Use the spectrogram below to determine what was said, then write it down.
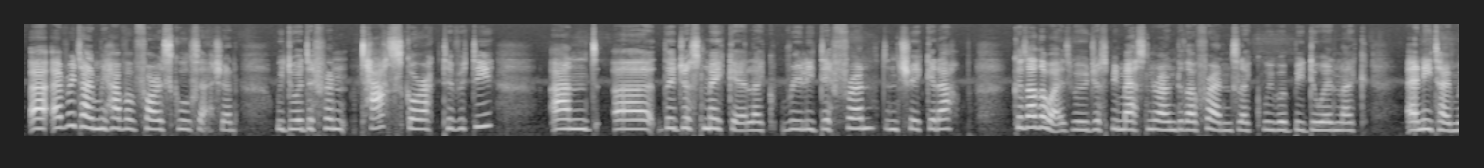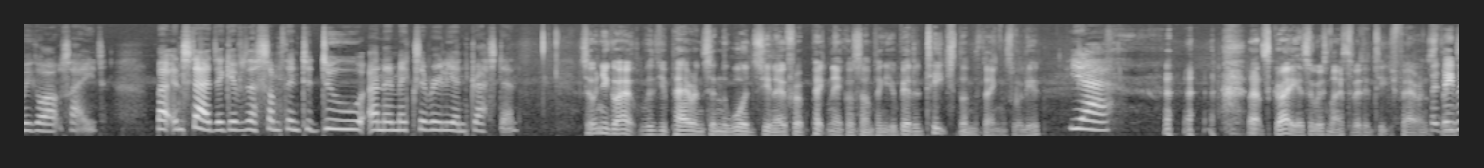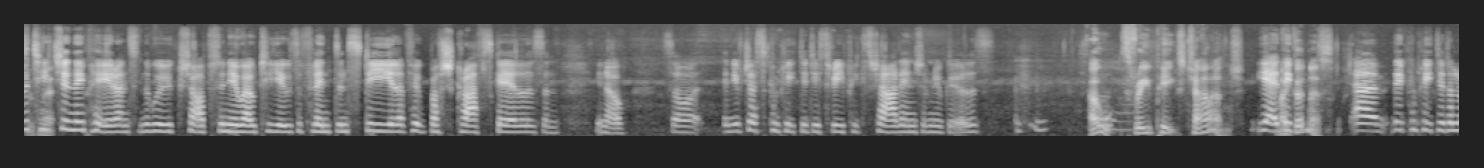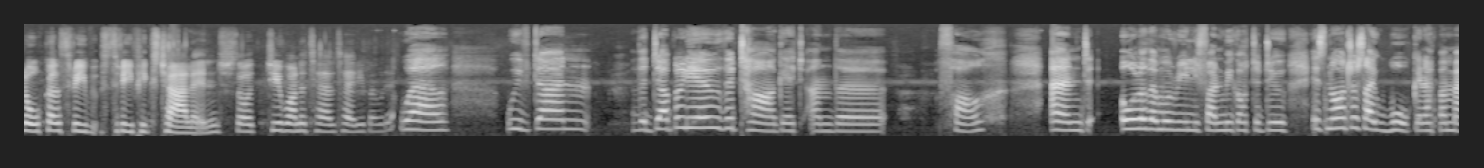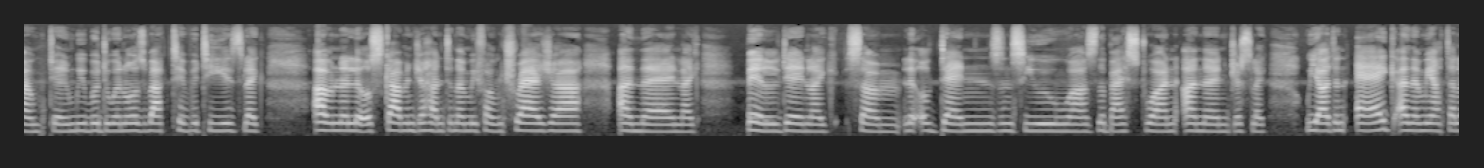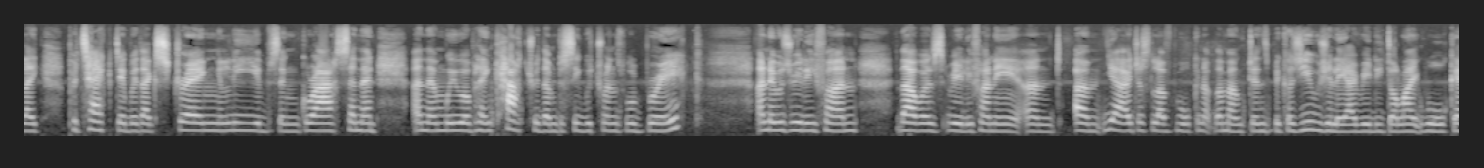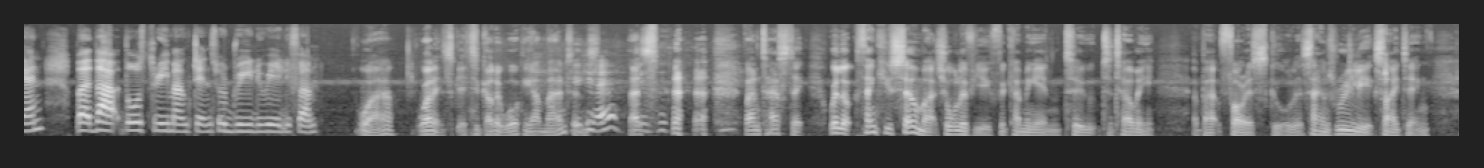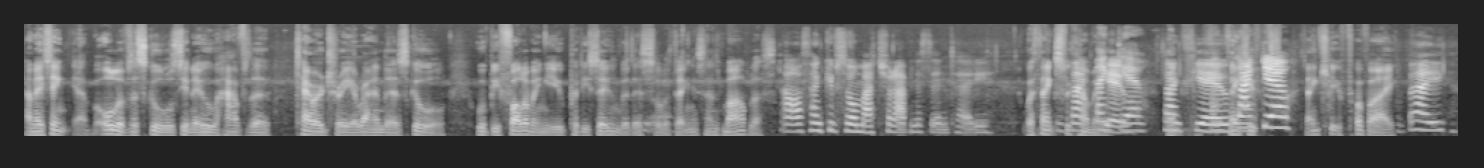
Uh, every time we have a forest school session, we do a different task or activity, and uh, they just make it like really different and shake it up. Because otherwise, we would just be messing around with our friends like we would be doing like any time we go outside. But instead, it gives us something to do and it makes it really interesting. So when you go out with your parents in the woods, you know, for a picnic or something, you'll be able to teach them things, will you? Yeah, That's great. It's always nice to be able to teach parents But things, they were isn't it? teaching their parents in the workshops and knew how to use a flint and steel, a few bushcraft skills, and you know. So, and you've just completed your three peaks challenge of new girls. Mm-hmm. Oh, Three Peaks Challenge. Yeah, My goodness. Um, they've completed a local three three peaks challenge. So do you want to tell Terry about it? Well, we've done the W, the Target, and the Falch, and all of them were really fun. We got to do. It's not just like walking up a mountain. We were doing loads of activities, like having a little scavenger hunt, and then we found treasure, and then like building like some little dens and see who has the best one. And then just like we had an egg and then we had to like protect it with like string leaves and grass. And then and then we were playing catch with them to see which ones will break. And it was really fun. That was really funny. And um, yeah i just loved walking up the mountains because usually i really don't like walking. But that those three mountains were really really fun Wow. Well, it's it's got a walking up mountains. Yeah. That's fantastic. Well, look, thank you so much, all of you, for coming in to, to tell me about Forest School. It sounds really exciting. And I think um, all of the schools, you know, who have the territory around their school will be following you pretty soon with this sort of thing. It sounds marvellous. Oh, thank you so much for having us in, Terry. Well, thanks for Thank coming. Thank you. Thank Thank- you. Thank Thank you. Thank you. Bye bye. Bye.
